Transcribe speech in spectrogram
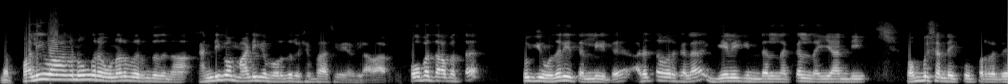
இந்த பழி வாங்கணுங்கிற உணர்வு இருந்ததுன்னா கண்டிப்பாக மாடிக்க போகிறது ரிஷபராசினியர்களாக தான் இருக்கும். கோபதாபத்தை தூக்கி உதறி தள்ளிட்டு அடுத்தவர்களை கேலி கிண்டல் நக்கல் நையாண்டி வம்பு சண்டை கூப்பிடுறது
